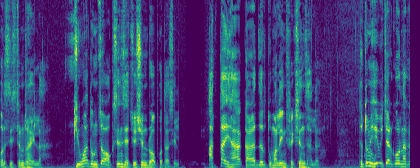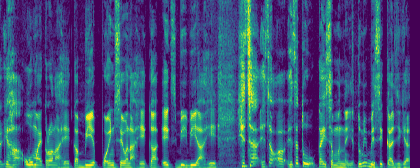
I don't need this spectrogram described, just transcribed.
परसिस्टंट राहिला किंवा तुमचं ऑक्सिजन सॅच्युएशन ड्रॉप होत असेल आत्ता ह्या काळात जर तुम्हाला इन्फेक्शन झालं तर तुम्ही हे विचार करू नका की हा ओ मायक्रॉन आहे का बी एफ पॉईंट सेवन आहे का एक्स बी बी आहे ह्याचा ह्याचा ह्याचा तो काही संबंध नाही आहे तुम्ही बेसिक काळजी घ्या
